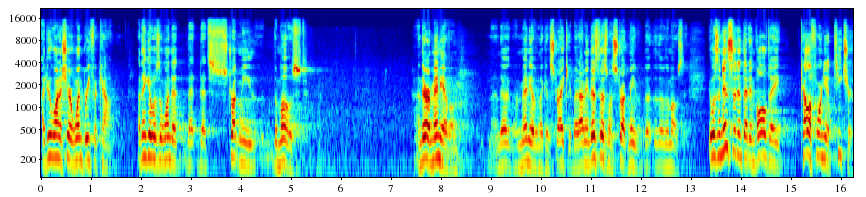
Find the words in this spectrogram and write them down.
I do want to share one brief account. I think it was the one that, that, that struck me the most. And there are many of them. And there are many of them that can strike you. But I mean, this, this one struck me the, the, the most. It was an incident that involved a California teacher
